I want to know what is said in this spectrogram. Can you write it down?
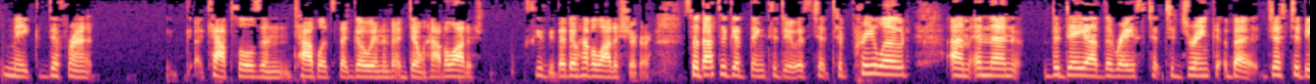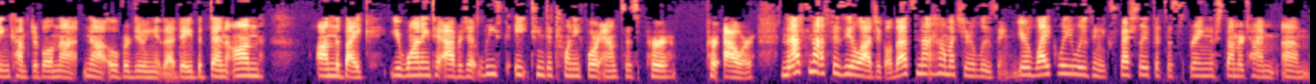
make different capsules and tablets that go in and that don't have a lot of excuse me, that don't have a lot of sugar. So that's a good thing to do is to, to preload, um, and then the day of the race to, to drink, but just to being comfortable, not, not overdoing it that day. But then on, on the bike, you're wanting to average at least 18 to 24 ounces per, per hour. And that's not physiological. That's not how much you're losing. You're likely losing, especially if it's a spring or summertime, um,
